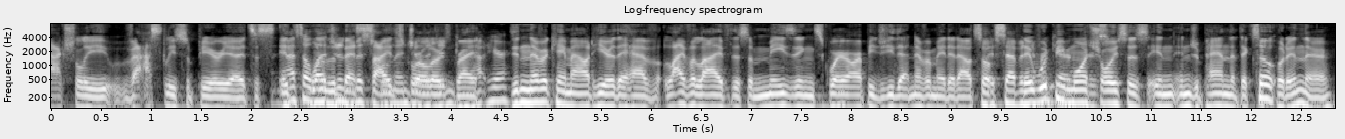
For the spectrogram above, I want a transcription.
actually vastly superior. It's a, it's That's a one of the Legend of the best side Ninja scrollers didn't Right. out here. Didn't never came out here. They have Live Alive, this amazing Square RPG that never made it out. So seven there would be different more choices in, in Japan that they could So- put in there.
